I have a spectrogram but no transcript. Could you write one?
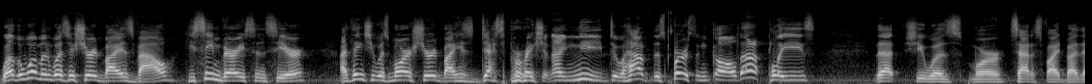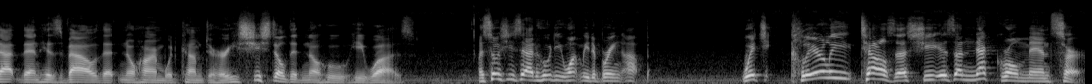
Well, the woman was assured by his vow. He seemed very sincere. I think she was more assured by his desperation. I need to have this person called up, please. That she was more satisfied by that than his vow that no harm would come to her. He, she still didn't know who he was. And so she said, Who do you want me to bring up? Which clearly tells us she is a necromancer,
